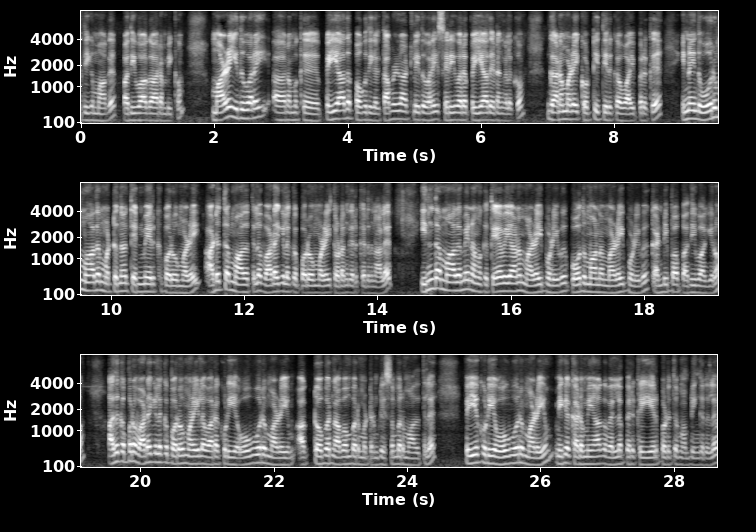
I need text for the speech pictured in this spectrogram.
அதிகமாக பதிவாக ஆரம்பிக்கும். மழை இதுவரை நமக்கு பெய்யாத பகுதிகள் தமிழ்நாட்டில் இதுவரை சரிவர பெய்யாத இடங்களுக்கும் கனமழை கொட்டி தீர்க்க வாய்ப்பு இருக்கு. இன்னும் இந்த ஒரு மாதம் மட்டும்தான் தென்மேற்கு பருவமழை அடுத்த மாதத்தில் வடகிழக்கு பருவமழை தொடங்க இருக்கிறதுனால இந்த மாதமே நமக்கு தேவையான மழை பொழிவு போதும் போதுமான மழை பொழிவு கண்டிப்பாக பதிவாகிறோம். அதுக்கப்புறம் வடகிழக்கு பருவமழையில் வரக்கூடிய ஒவ்வொரு மழையும் அக்டோபர் நவம்பர் மற்றும் டிசம்பர் மாதத்தில் பெய்யக்கூடிய ஒவ்வொரு மழையும் மிக கடுமையாக வெள்ளப்பெருக்கை ஏற்படுத்தும் அப்படிங்கிறதுல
